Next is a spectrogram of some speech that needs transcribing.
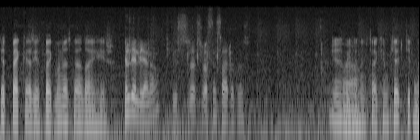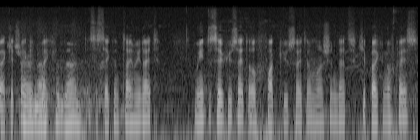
Get back guys, get back. We're not gonna die here. Kill Liliana. He's that's just inside of us. Yeah, we Wow. can attack him. Get, get back, get back, get back. That's the second time he died. We need to save you side. Oh fuck you side, I mentioned that. Keep backing off guys.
